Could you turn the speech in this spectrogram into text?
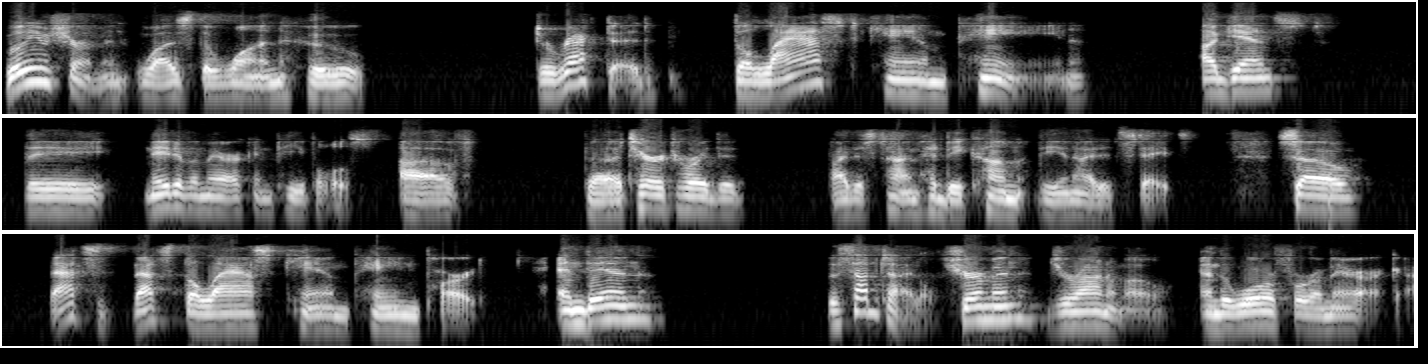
William Sherman was the one who directed the last campaign against the Native American peoples of the territory that by this time had become the United States. So that's that's the last campaign part. And then the subtitle, Sherman, Geronimo, and the War for America.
